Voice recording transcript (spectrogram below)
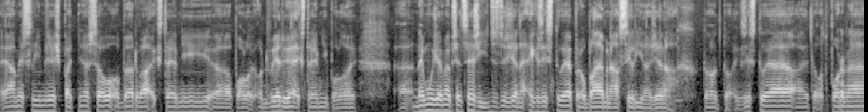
Já myslím, že špatně jsou oba dva extrémní, dvě, dvě extrémní polohy. Nemůžeme přece říct, že neexistuje problém násilí na ženách. To, to existuje a je to odporné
